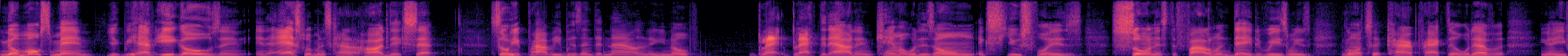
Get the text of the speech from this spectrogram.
you know, most men, you, we have egos, and, and ass whipping is kind of hard to accept. So he probably was in denial and, you know, black, blacked it out and came up with his own excuse for his soreness the following day. The reason he was going to a chiropractor or whatever, you know, he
